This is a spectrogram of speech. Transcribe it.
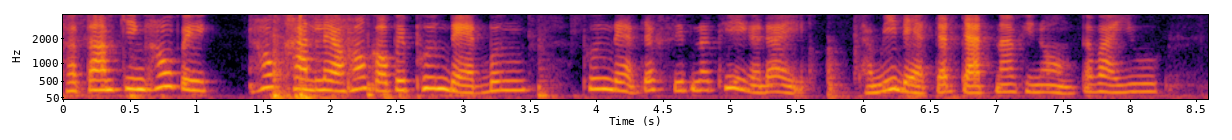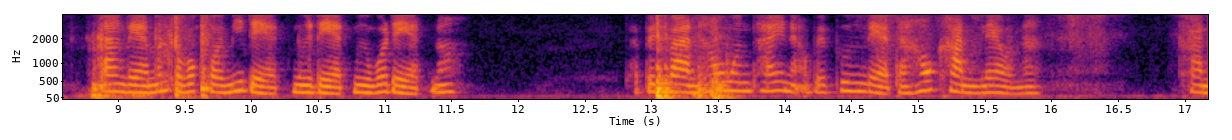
ค่ะตามจริงเฮาไปเฮาคันแล้วเฮาก็เอาไปพึ่งแดดเบิ่งพึ่งแดดจักสิบนาทีก็ได้ถ้ามีแดดจัดๆนะพี่น้องแต่ว่าอยู่ต่างแดดมันก็บ่คอยมีแดด มือแดดมือบ่แดดเนาะถ้าเป็นบ้านเฮาเมืองไทยนะเอาไปพึ่งแดดถ้าเฮาคันแล้วนะคัน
